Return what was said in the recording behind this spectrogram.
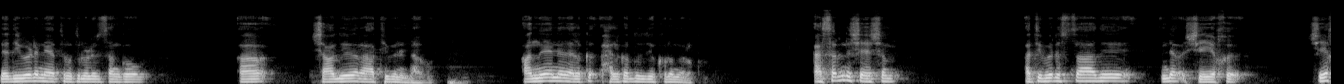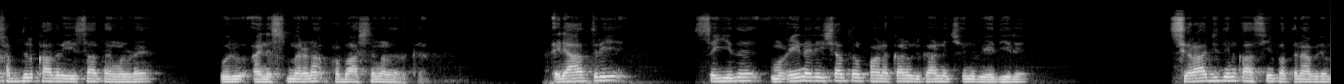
നദിയുടെ നേതൃത്വത്തിലുള്ള ഒരു സംഘവും ആ ഷാദുലി റാത്തിബിനുണ്ടാകും അന്ന് തന്നെ ഹൽക്ക ഹൽക്കത്തു ദിക്കറും നടക്കും. അസറിന് ശേഷം അത്തിബുൽ ഉസ്താദിന്റെ ഷെയ്ഖ് ഷെയ്ഖ് അബ്ദുൽ ഖാദർ ഈസ തങ്ങളുടെ ഒരു അനുസ്മരണ പ്രഭാഷണങ്ങൾ നടക്കുക. രാത്രി സയ്യിദ് മൊയ്ൻ അലി ഷാബ്ദുൽ പാണക്കാട് ഉദ്ഘാടനം ചെയ്യുന്ന വേദിയിൽ സിറാജുദ്ദീൻ കാസിം പത്തനാപുരം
